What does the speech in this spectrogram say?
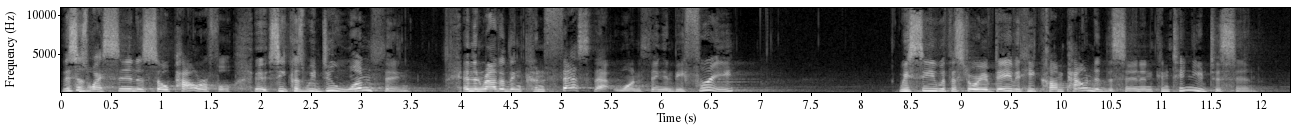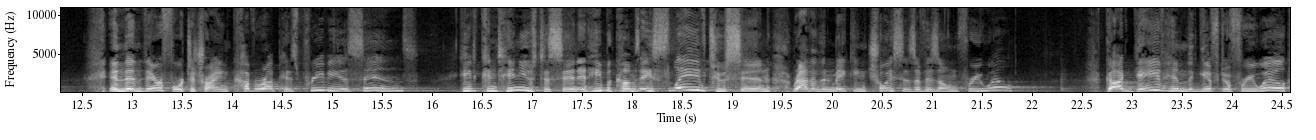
This is why sin is so powerful. Eh, see, because we do one thing, and then rather than confess that one thing and be free, we see with the story of David, he compounded the sin and continued to sin. And then, therefore, to try and cover up his previous sins, he continues to sin and he becomes a slave to sin rather than making choices of his own free will. God gave him the gift of free will,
